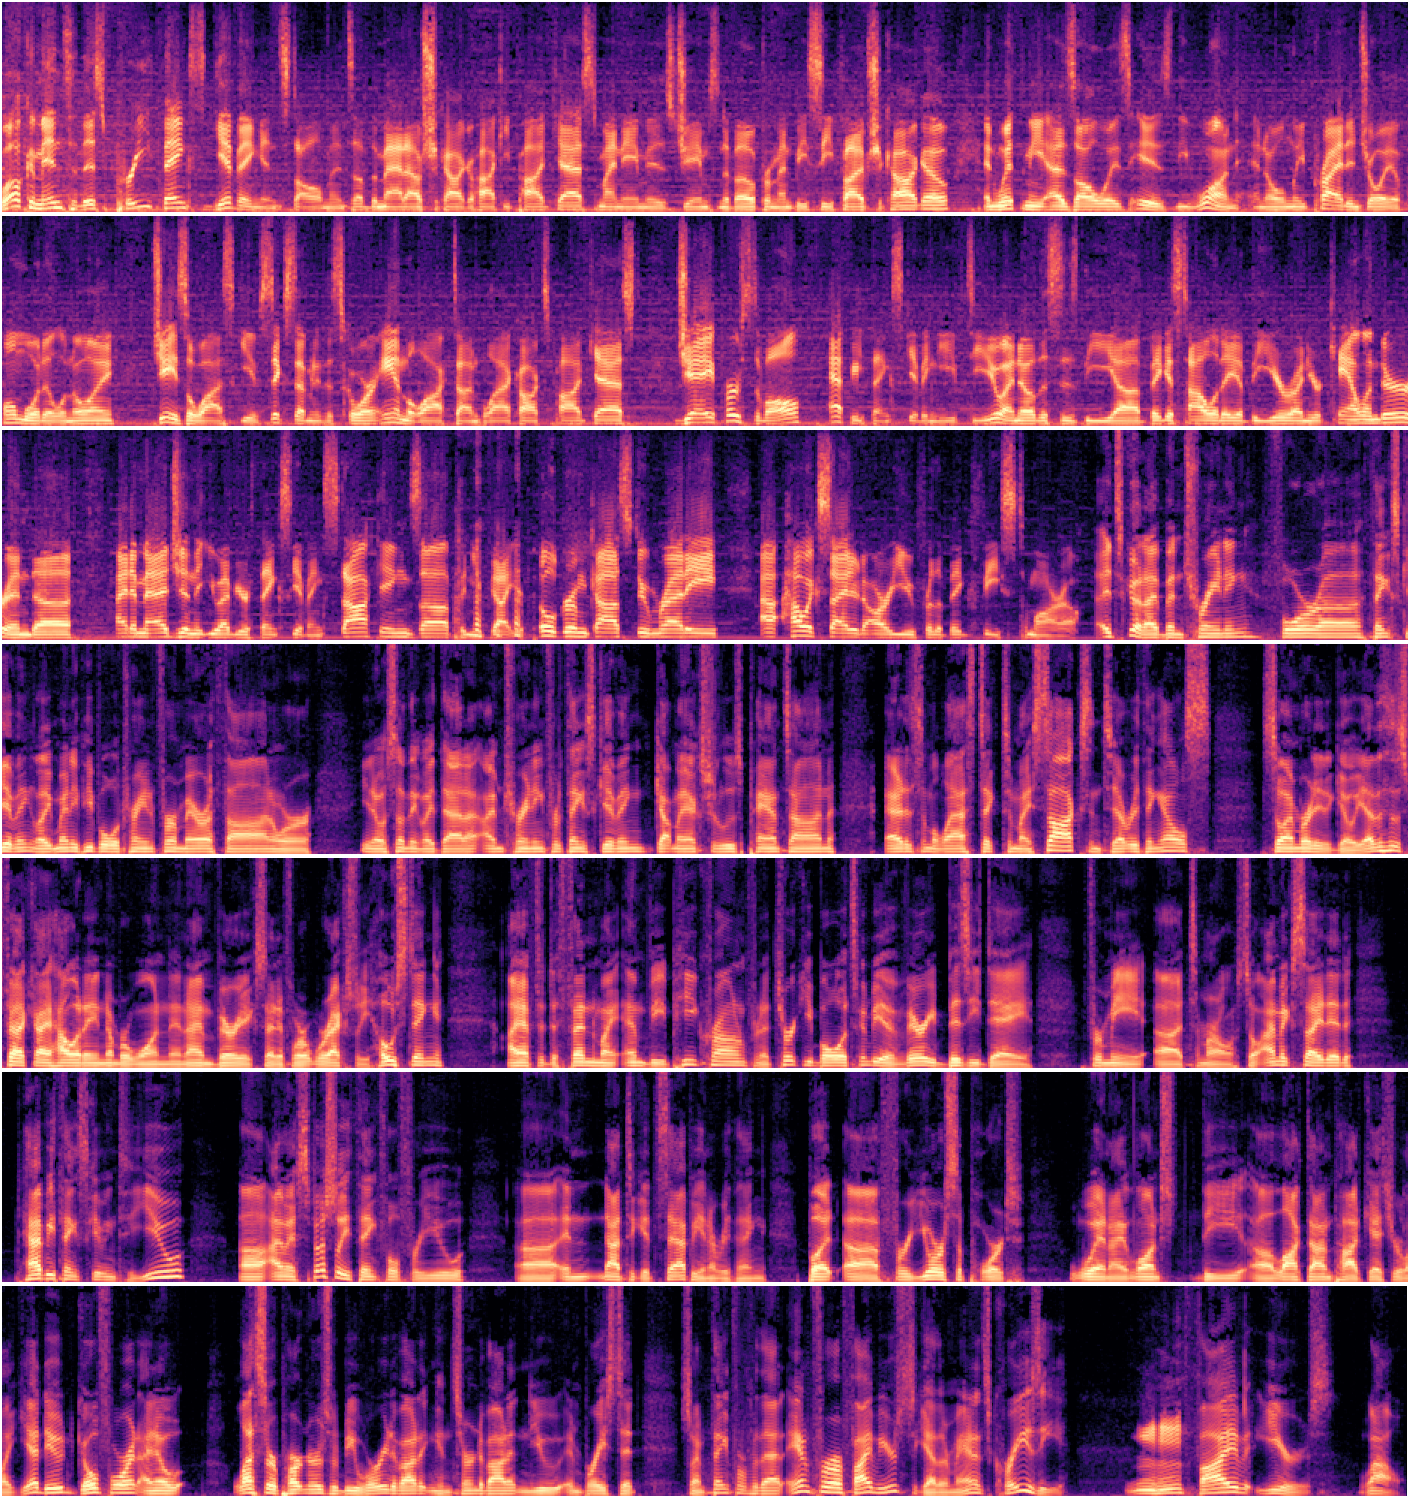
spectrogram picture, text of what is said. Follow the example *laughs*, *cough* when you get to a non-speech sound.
Welcome into this pre Thanksgiving installment of the Madhouse Chicago Hockey Podcast. My name is James Neveau from NBC5 Chicago, and with me, as always, is the one and only pride and joy of Homewood, Illinois, Jay Zawaski of 670 The Score and the Locked On Blackhawks podcast. Jay, first of all, happy Thanksgiving Eve to you. I know this is the uh, biggest holiday of the year on your calendar, and uh, I'd imagine that you have your Thanksgiving stockings up and you've got your *laughs* pilgrim costume ready how excited are you for the big feast tomorrow? It's good. I've been training for uh, Thanksgiving. Like many people will train for a marathon or you know something like that. I- am training for Thanksgiving. Got my extra loose pants on. Added some elastic to my socks and to everything else. So I'm ready to go. Yeah, this is Fat Guy Holiday number one, and I'm very excited for it. We're actually hosting. I have to defend my MVP crown from the Turkey Bowl. It's going to be a very busy day for me uh, tomorrow. So I'm excited happy Thanksgiving to you. Uh, I'm especially thankful for you, uh, and not to get sappy and everything, but uh, for your support when I launched the uh, Locked On podcast. You're like, yeah, dude, go for it. I know lesser partners would be worried about it and concerned about it, and you embraced it. So I'm thankful for that, and for our five years together, man. It's crazy. Mm-hmm. Five years. Wow.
